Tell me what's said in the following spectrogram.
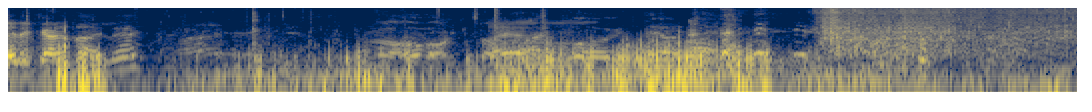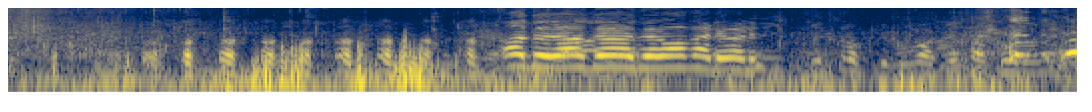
Erik, er det deilig? Ja, det, det, det var veldig, veldig Ikke tråkke på bakken.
